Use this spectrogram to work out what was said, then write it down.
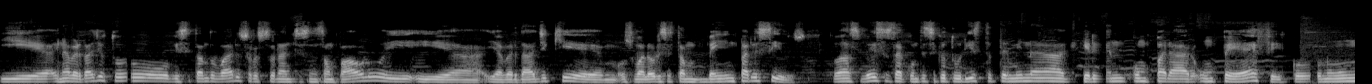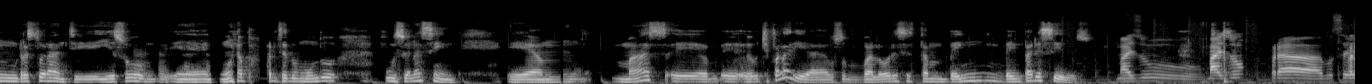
E, e, na verdade eu estou visitando vários restaurantes em São Paulo e, e, a, e, a, verdade é que os valores estão bem parecidos. Todas as vezes acontece que o turista termina querendo comparar um PF com um restaurante e isso em uma parte do mundo funciona assim. É, mas é, eu te falaria, os valores estão bem, bem parecidos. Mas o. Mas o. Pra você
